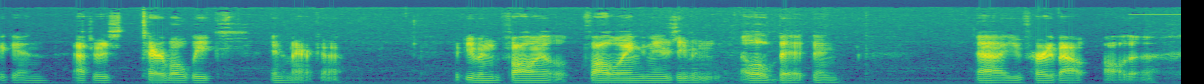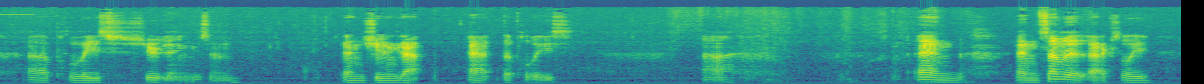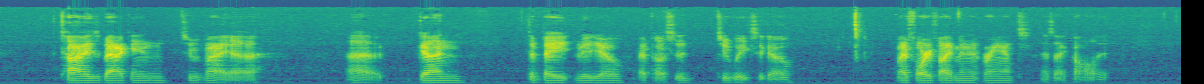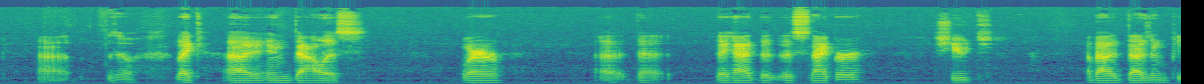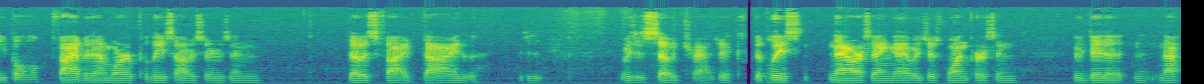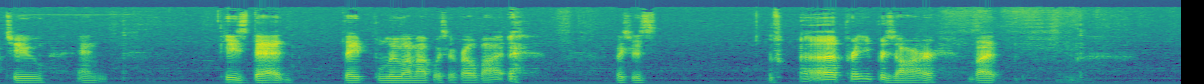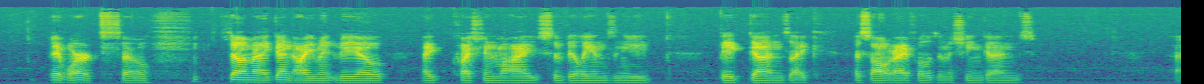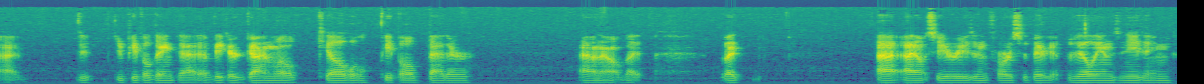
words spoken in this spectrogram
Again after this terrible week in America. If you've been following following the news even a little bit, then uh, you've heard about all the uh, police shootings and and shootings at at the police. Uh, and and some of it actually ties back into my uh, uh, gun debate video I posted two weeks ago. My 45 minute rant, as I call it. Uh, so, like, uh, in Dallas, where uh, the, they had the, the sniper shoot about a dozen people. Five of them were police officers, and those five died, which is which is so tragic. The police now are saying that it was just one person who did it, not two, and he's dead. They blew him up with a robot, which is uh, pretty bizarre, but it worked. So, so in my gun argument video, I question why civilians need big guns like assault rifles and machine guns. Uh, do, do people think that a bigger gun will kill people better? I don't know, but but uh, I don't see a reason for civilians needing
